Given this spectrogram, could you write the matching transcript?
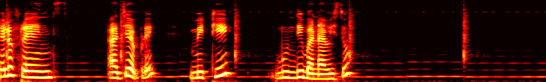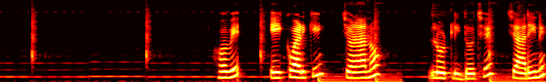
હેલો ફ્રેન્ડ્સ આજે આપણે મીઠી બુંદી બનાવીશું. હવે એક વાડકી ચણાનો લોટ લીધો છે, ચારીને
